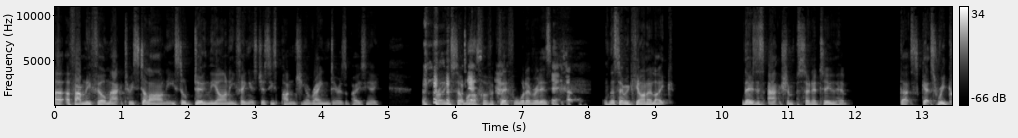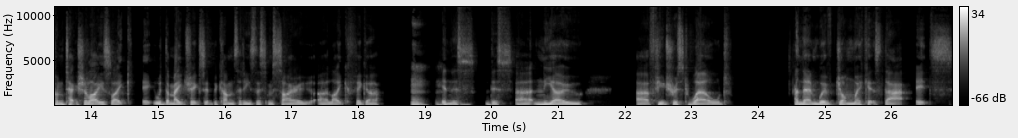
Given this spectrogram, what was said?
a, a family film actor he's still arnie he's still doing the arnie thing it's just he's punching a reindeer as opposed to you know throwing someone Yes, off of a cliff or whatever it is. Yeah, exactly. And the same with Keanu, like there's this action persona to him that gets recontextualized. Like it, with the Matrix, it becomes that he's this messiah uh, like figure Mm, mm, in this this uh, neo uh, futurist world. And then with John Wick, it's that it's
